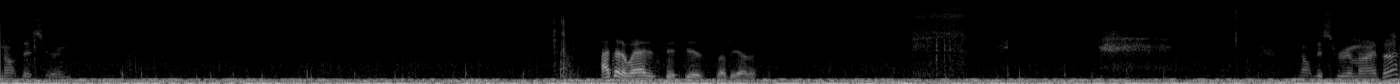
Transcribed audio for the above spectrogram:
Not this room. I don't know where this bitch is, I'll be honest. Not this room either.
